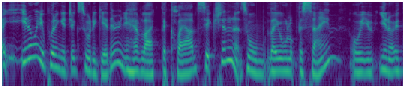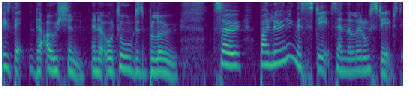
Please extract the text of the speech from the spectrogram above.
Uh, you know when you're putting a jigsaw together and you have like the cloud section and it's all they all look the same, or you you know there's that the ocean and it, it's all just blue. So by learning the steps and the little steps,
